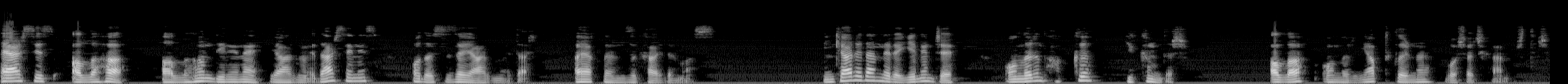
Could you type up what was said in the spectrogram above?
Eğer siz Allah'a, Allah'ın dinine yardım ederseniz o da size yardım eder. Ayaklarınızı kaydırmaz. İnkar edenlere gelince onların hakkı yıkımdır. Allah onların yaptıklarını boşa çıkarmıştır.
